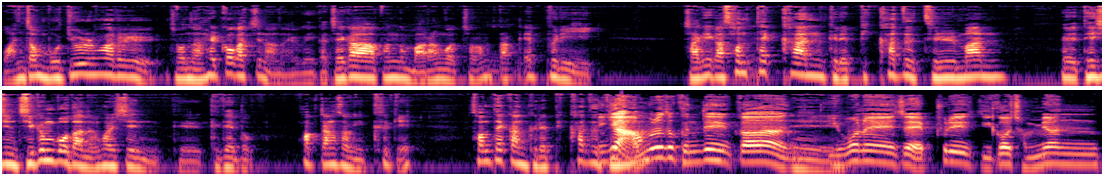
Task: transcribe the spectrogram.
완전 모듈화를 저는 할 것 같진 않아요. 그러니까 제가 방금 말한 것처럼 딱 애플이 자기가 선택한 그래픽 카드들만 대신 지금보다는 훨씬 그 그게 더 확장성이 크게 선택한 그래픽 카드 이게 아무래도 근데 그러니까 예. 이번에 이제 애플이 이거 전면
